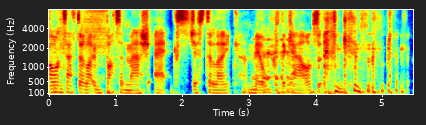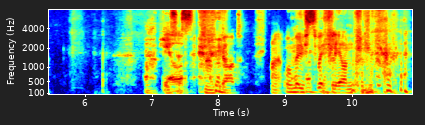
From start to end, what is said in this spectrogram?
I want to have to like button mash X just to like milk the cows. and get the blue milk. Oh, Jesus, God. oh God! Right, we'll move swiftly on from that.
